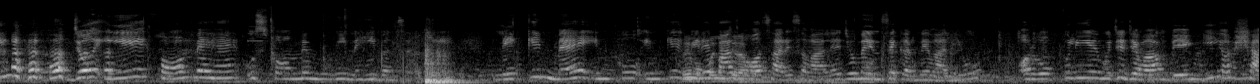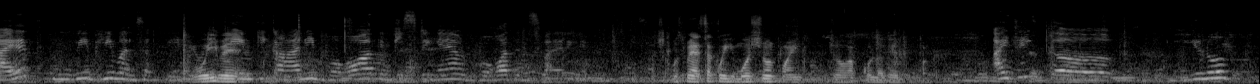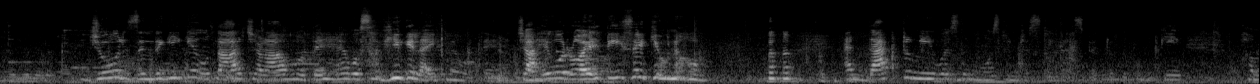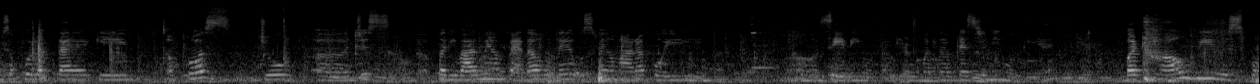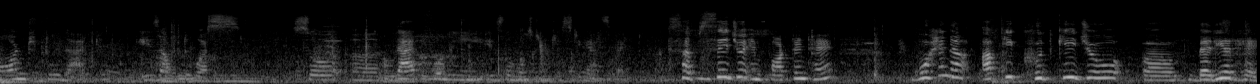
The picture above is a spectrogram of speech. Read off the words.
जो ये फॉर्म में है उस फॉर्म में मूवी नहीं बन सकती लेकिन मैं इनको इनके मेरे पास बहुत सारे सवाल है जो मैं इनसे करने वाली हूँ और होपफुली ये मुझे जवाब देंगी और शायद मूवी भी बन सकती है। वही मैं- इनकी कहानी बहुत इंटरेस्टिंग है और बहुत इंस्पायरिंग है। उसमें ऐसा कोई इमोशनल पॉइंट जो आपको लगे? आई थिंक यू नो जो ज़िंदगी के उतार चढ़ाव होते हैं वो सभी के लाइफ में होते हैं। चाहे वो रॉयल्टी से क्यों ना हो। And that to me was the most interesting aspect of the book कि हम सबको लगता है कि ऑफकोर्स जो जिस परिवार में हम पैदा होते हैं, उसमें हमारा कोई से नहीं होता वो मतलब डेस्टिनी होती है। But how we respond to that is up to us so that for me is the most interesting aspect सबसे जो इम्पोर्टेंट है वो है ना, आपकी खुद की जो बैरियर है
